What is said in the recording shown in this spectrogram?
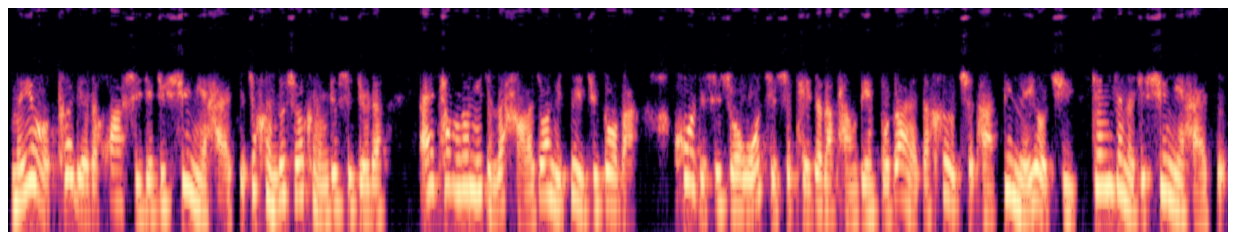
没有特别的花时间去训练孩子，就很多时候可能就是觉得，哎，差不多你准备好了，就让你自己去做吧。或者是说我只是陪在他旁边，不断的在呵斥他，并没有去真正的去训练孩子。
